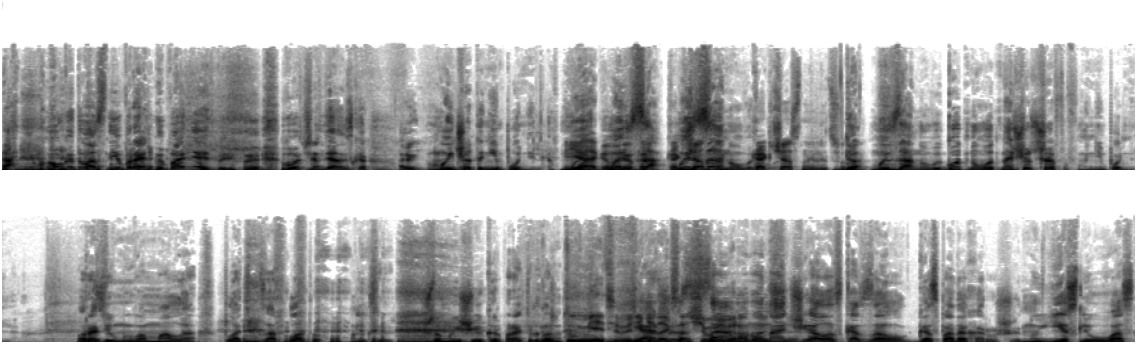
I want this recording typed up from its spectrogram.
Они могут вас неправильно понять. Вот в чем дело. Мы что-то не поняли. Я говорю, мы за Новый Как частное лицо. Да, мы за Новый год, но вот насчет шефов мы не поняли. Разве мы вам мало платим зарплату, Алексей? Что мы еще и корпоратив должны? Вот умейте вы, Я же с самого начала сказал, господа хорошие, ну если у вас,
